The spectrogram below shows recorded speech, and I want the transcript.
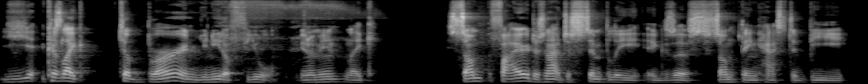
Yeah, because like to burn, you need a fuel. You know what I mean? Like some fire does not just simply exist. Something has to be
